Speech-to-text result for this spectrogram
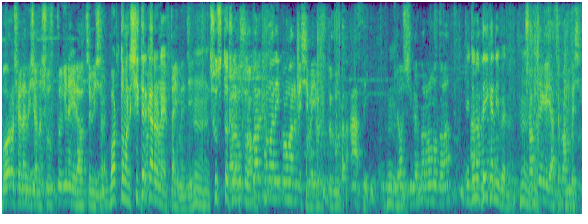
বড় সেটা বিষয় না। সুস্থ কিনা এটা হচ্ছে বিষয়। বর্তমান শীতের কারণে। টাইমে জি। সুস্থ সবল সবার খামারই কম আর বেশি ভাই অসুস্থ কবুতর আছে এটা অস্বীকার করার মতো না। এই জন্য আমাদের দেখে নিবেন। হুম, সব জায়গায় আছে কম বেশি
